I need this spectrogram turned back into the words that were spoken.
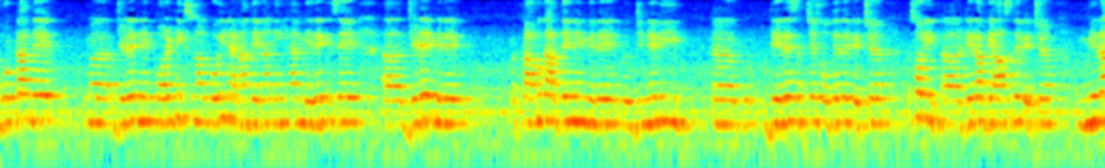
ਵੋਟਾਂ ਦੇ ਜਿਹੜੇ ਨੇ ਪੋਲਿਟਿਕਸ ਨਾਲ ਕੋਈ ਲੈਣਾ ਦੇਣਾ ਨਹੀਂ ਹੈ। ਮੇਰੇ ਕਿਸੇ ਜਿਹੜੇ ਮੇਰੇ ਕੰਮ ਕਰਦੇ ਨੇ ਮੇਰੇ ਜਿੰਨੇ ਵੀ ਡੇਰੇ ਸੱਚੇ ਸੌਦੇ ਦੇ ਵਿੱਚ ਸੌਰੀ ਡੇਰਾ ਬਿਆਸ ਦੇ ਵਿੱਚ ਮੇਰਾ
